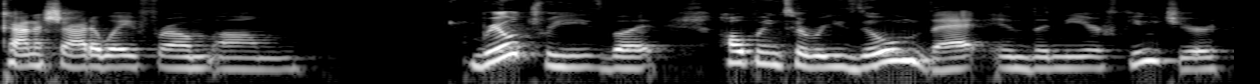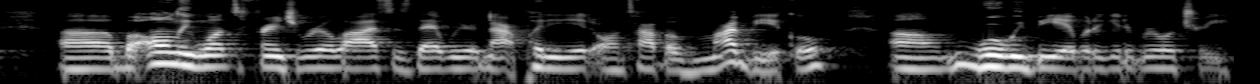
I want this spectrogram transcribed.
kind of shied away from um, real trees, but hoping to resume that in the near future. Uh, but only once French realizes that we're not putting it on top of my vehicle um, will we be able to get a real tree.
